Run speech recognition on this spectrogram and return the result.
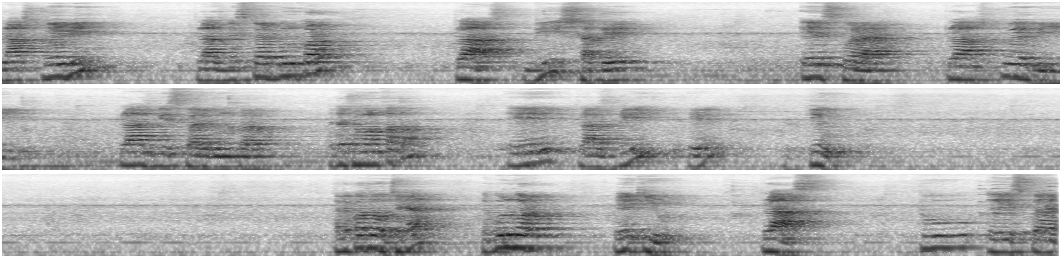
plus two a b plus b square গুণ করো। প্লাস বির সাথে a square plus two a b plus b square গুণ করো। এটা সমান কত? A plus b a cube তাহলে কত হচ্ছে এটা? গুণ করো a cube plus two a square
